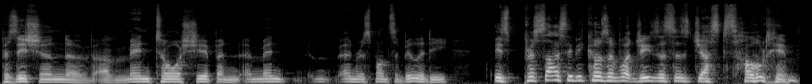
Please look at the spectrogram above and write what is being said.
position of, of mentorship and, and, men, and responsibility is precisely because of what Jesus has just told him.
